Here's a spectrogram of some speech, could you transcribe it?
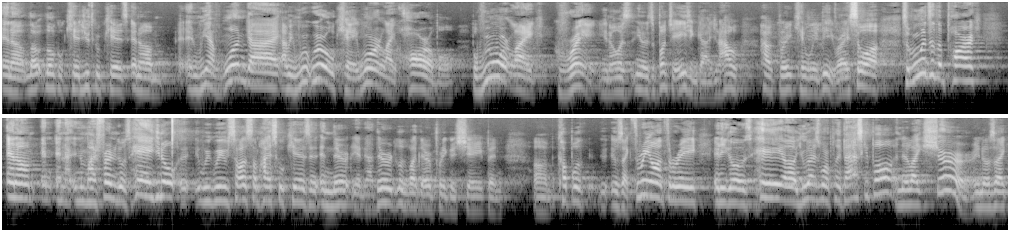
and uh, lo- local kids, youth group kids, and um and we have one guy. I mean, we're, we're okay. We weren't like horrible, but we weren't like great. You know, it's, you know, it's a bunch of Asian guys. You know, how how great can we be, right? So uh, so we went to the park and, um, and, and, and, my friend goes, hey, you know, we, we saw some high school kids and, and they're, you know, they look like they're in pretty good shape. And um, a couple, it was like three on three. And he goes, hey, uh, you guys want to play basketball? And they're like, sure. You know, it's like,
